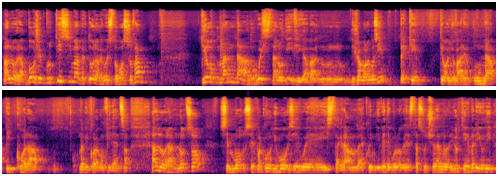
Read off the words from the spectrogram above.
Allora, voce bruttissima, perdonami, questo posso fare. Ti ho mandato questa notifica, mm, diciamola così, perché ti voglio fare una piccola, una piccola confidenza. Allora, non so se, mo, se, qualcuno di voi segue Instagram e quindi vede quello che sta succedendo negli ultimi periodi,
